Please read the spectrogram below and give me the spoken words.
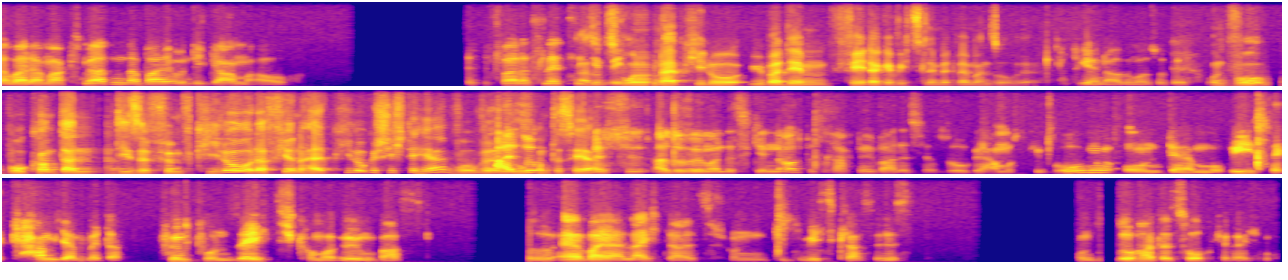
Da war der Max Merten dabei und die Gama auch. Das war das letzte Also Gewicht. zweieinhalb Kilo über dem Federgewichtslimit, wenn man so will. Genau, wenn man so will. Und wo, wo kommt dann diese 5 Kilo oder 4,5 Kilo Geschichte her? Wo, wo Also, kommt das her? Es also wenn man das genau betrachtet, war das ja so, wir haben uns gewogen und der Maurice, der kam ja mit der 65, Komma irgendwas. Also er war ja leichter als schon die Gewichtsklasse ist. Und so hat er es hochgerechnet.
